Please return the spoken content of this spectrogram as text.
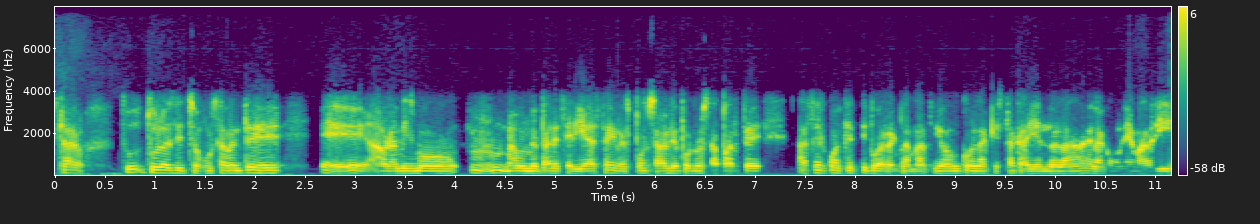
Claro, tú, tú lo has dicho. Justamente eh, ahora mismo mm, vamos, me parecería hasta irresponsable por nuestra parte hacer cualquier tipo de reclamación con la que está cayendo en la, en la Comunidad de Madrid.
